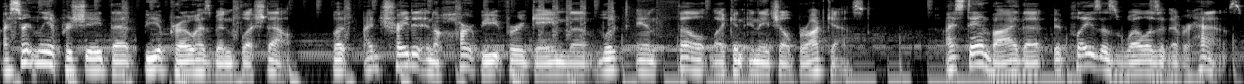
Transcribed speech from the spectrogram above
I certainly appreciate that Be a Pro has been fleshed out, but I'd trade it in a heartbeat for a game that looked and felt like an NHL broadcast. I stand by that it plays as well as it ever has.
